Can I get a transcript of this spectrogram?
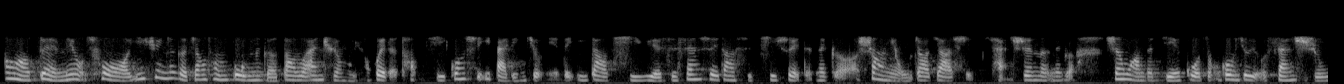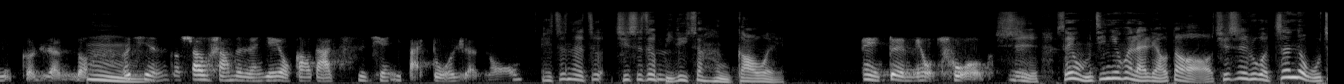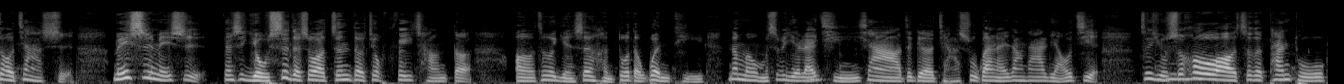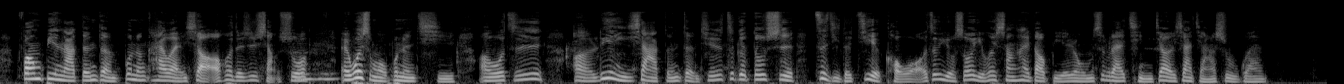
哦，对，没有错。依据那个交通部那个道路安全委员会的统计，光是一百零九年的一到七月，十三岁到十七岁的那个少年无照驾驶产生了那个身亡的结果，总共就有三十五个人了。嗯，而且那个受伤的人也有高达四千一百多人哦。哎，真的，这其实这个比例算很高哎。嗯哎，对，没有错，是，所以我们今天会来聊到，其实如果真的无照驾驶，没事没事，但是有事的时候，真的就非常的。呃，这个衍生很多的问题，那么我们是不是也来请一下这个检察事官来让大家了解？这有时候哦，这个贪图方便啊等等，不能开玩笑，或者是想说，哎，为什么我不能骑？啊、呃，我只是呃练一下等等，其实这个都是自己的借口哦。这个有时候也会伤害到别人。我们是不是来请教一下检察事官？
